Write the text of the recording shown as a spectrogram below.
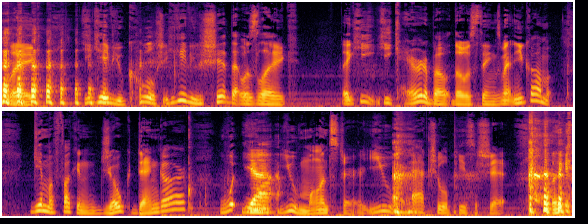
Like he gave you cool. Sh- he gave you shit that was like, like he he cared about those things, man. You got him, give him a fucking joke, Dengar. What? you- Yeah. you, monster. You actual piece of shit. Like,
